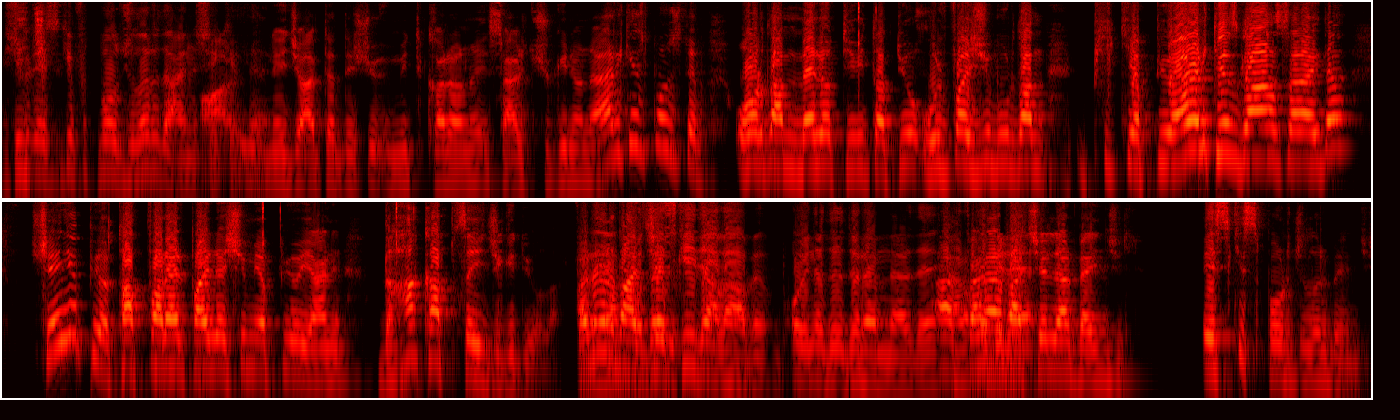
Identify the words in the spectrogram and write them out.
Hiçbir Hiç. eski futbolcuları da aynı Abi, şekilde. Necati Ateş'i, Ümit Karan'ı, Selçuk İnan'ı herkes pozitif. Oradan Melo tweet atıyor. Ulfacı buradan pik yapıyor. Herkes Galatasaray'da şey yapıyor. Tapfarel paylaşım yapıyor yani. Daha kapsayıcı gidiyorlar. Fenerbahçe, Podolski'yi de al abi oynadığı dönemlerde. Abi Yani o bile- Fenerbahçeliler bencil. Eski sporcuları bencil.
